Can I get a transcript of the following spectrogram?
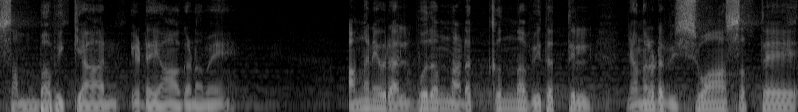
സംഭവിക്കാൻ ഇടയാകണമേ. അങ്ങനെ ഒരു അത്ഭുതം നടക്കുന്ന വിധത്തിൽ ഞങ്ങളുടെ വിശ്വാസത്തെ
